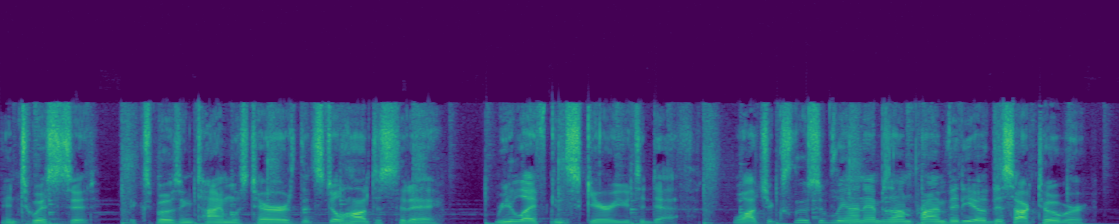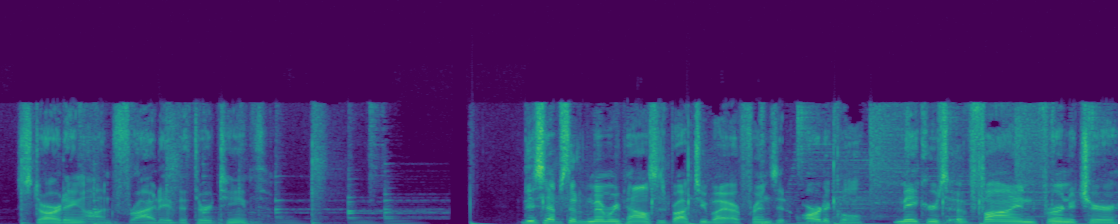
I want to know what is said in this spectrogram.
and twists it, exposing timeless terrors that still haunt us today. Real life can scare you to death. Watch exclusively on Amazon Prime Video this October, starting on Friday the 13th. This episode of Memory Palace is brought to you by our friends at Article, makers of fine furniture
